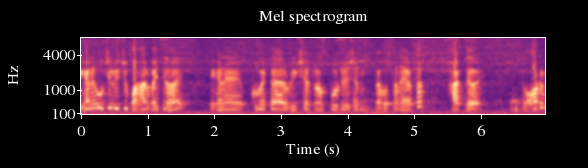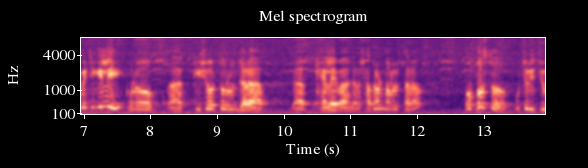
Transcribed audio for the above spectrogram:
এখানে উঁচু নিচু পাহাড় বাইতে হয়, এখানে খুব একটা রিক্সা ট্রান্সপোর্টেশন ব্যবস্থা নেই, অর্থাৎ হাঁটতে হয়। তো অটোমেটিক্যালি কোনো কিশোর, তরুণ যারা খেলে বা যারা সাধারণ মানুষ তারাও অভ্যস্ত উঁচু নিচু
